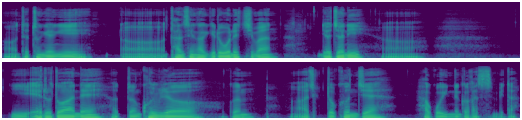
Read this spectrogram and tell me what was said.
어, 대통령이 어, 탄생하기를 원했지만 여전히 어, 이 에르도안의 어떤 권력은 아직도 건재하고 있는 것 같습니다.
